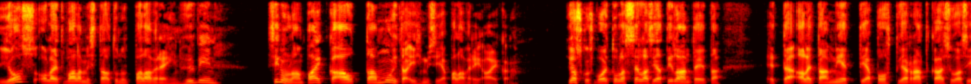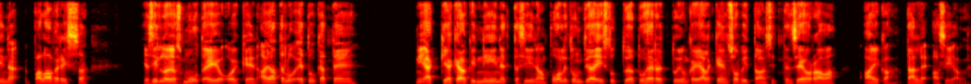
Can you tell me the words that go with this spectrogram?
Jos olet valmistautunut palavereihin hyvin, sinulla on paikka auttaa muita ihmisiä palaverin aikana. Joskus voi tulla sellaisia tilanteita, että aletaan miettiä, pohtia ratkaisua siinä palaverissa, ja silloin jos muut ei ole oikein ajatellut etukäteen, niin äkkiä käykin niin, että siinä on puoli tuntia istuttu ja tuherrettu, jonka jälkeen sovitaan sitten seuraava aika tälle asialle.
